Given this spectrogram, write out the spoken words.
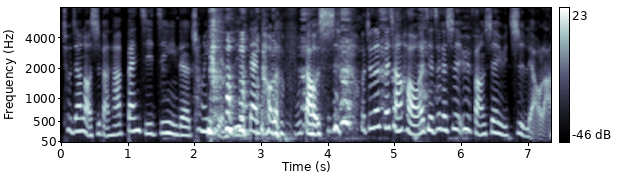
秋江老师把他班级经营的创意点子也带到了 辅导室，我觉得非常好，而且这个是预防胜于治疗啦。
